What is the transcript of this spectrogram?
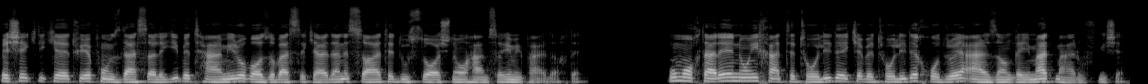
به شکلی که توی 15 سالگی به تعمیر و باز و بسته کردن ساعت دوست و آشنا و همسایه می او مخترع نوعی خط تولیده که به تولید خودروی ارزان قیمت معروف میشه.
